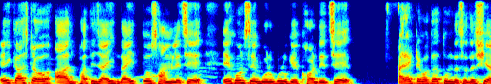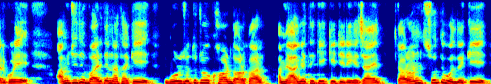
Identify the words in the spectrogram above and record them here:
এই কাজটাও আজ ভাতিজাই দায়িত্ব সামলেছে। এখন সে গরুগুলোকে খড় দিচ্ছে। আর একটা কথা তোমাদের সাথে শেয়ার করে। আমি যদি বাড়িতে না থাকি গরু যতটুকু খড় দরকার, আমি আগে থেকে কেটে রেখে যাই। কারণ সত্যি বলতে কি,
